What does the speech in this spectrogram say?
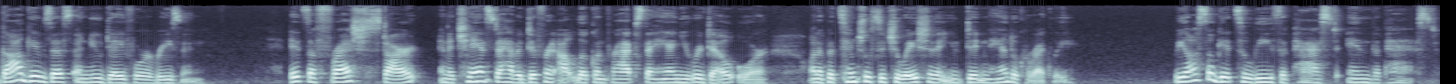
God gives us a new day for a reason. It's a fresh start and a chance to have a different outlook on perhaps the hand you were dealt or on a potential situation that you didn't handle correctly. We also get to leave the past in the past.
